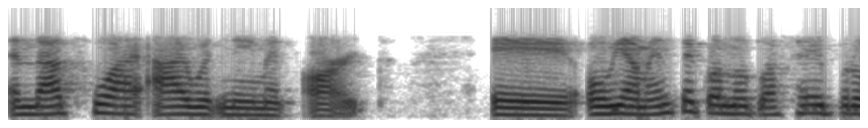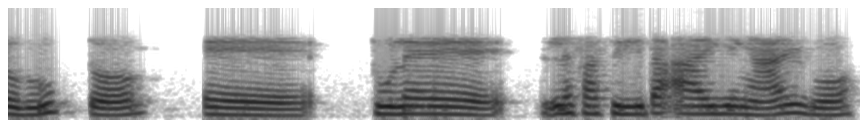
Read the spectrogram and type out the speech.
And that's why I would name it art. Eh, obviamente, cuando tú haces el producto, eh, tú le, le facilitas a alguien algo.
